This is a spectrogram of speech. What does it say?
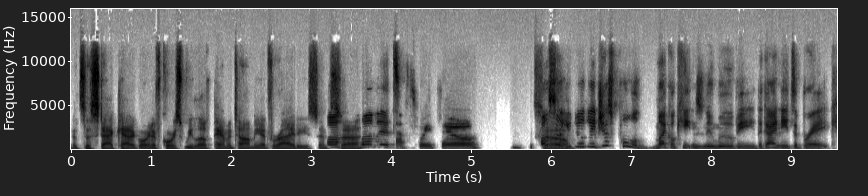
it's a stack category. And of course, we love Pam and Tommy at Variety since. Oh, uh, love it. Yes, we do. Also, you know, they just pulled Michael Keaton's new movie. The guy needs a break.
